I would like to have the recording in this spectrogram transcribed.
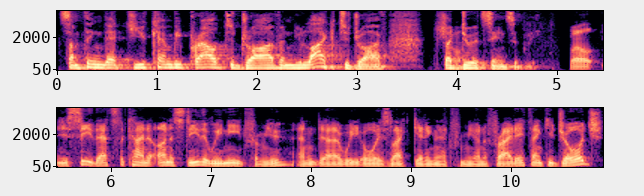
something that you can be proud to drive and you like to drive, sure. but do it sensibly. Well, you see, that's the kind of honesty that we need from you, and uh, we always like getting that from you on a Friday. Thank you, George.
